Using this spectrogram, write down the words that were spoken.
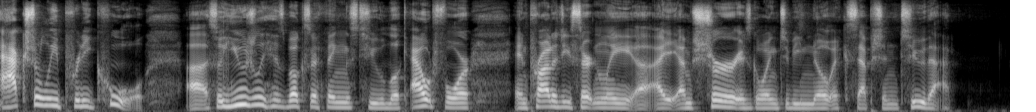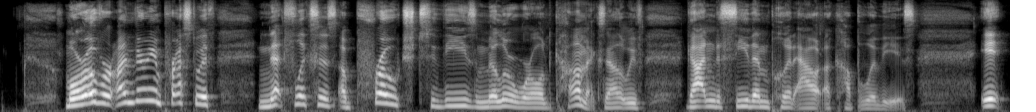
actually pretty cool. Uh, so usually his books are things to look out for, and Prodigy certainly, uh, I am sure, is going to be no exception to that. Moreover, I'm very impressed with Netflix's approach to these Millarworld comics now that we've gotten to see them put out a couple of these. It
